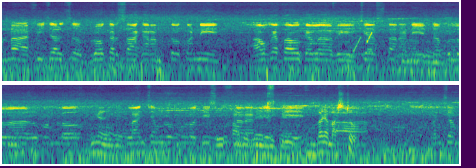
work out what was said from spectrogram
ఉన్న అఫీషియల్స్ బ్రోకర్ సహకారంతో కొన్ని అవకతవకలు అవి చేస్తారని డబ్బుల రూపంలో లంచం రూపంలో తీసుకుంటారని చెప్పి కొంచెం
